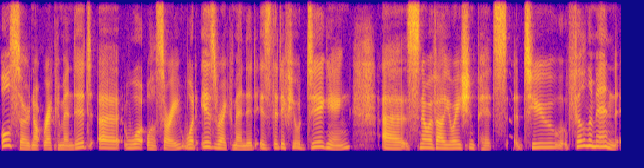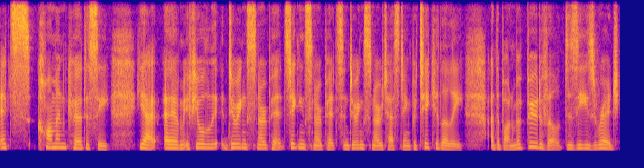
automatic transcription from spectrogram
Also, not recommended. Uh, what? Well, sorry. What is recommended is that if you're digging uh, snow evaluation pits, to fill them in. It's common courtesy. Yeah. Um, if you're doing snow pits, digging snow pits, and doing snow testing, particularly at the bottom of Butterville, Disease Ridge,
